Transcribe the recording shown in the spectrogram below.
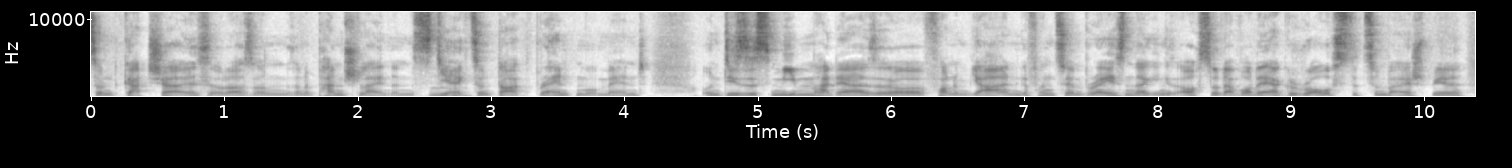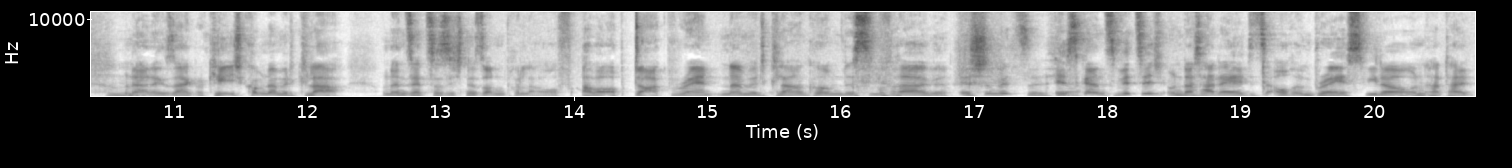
so ein Gotcha ist oder so, ein, so eine Punchline, dann Mhm. ist direkt so ein Dark Brandon-Moment. Und dieses Meme hat er so vor einem Jahr angefangen zu embracen, da ging es auch so, da wurde er geroastet zum Beispiel Mhm. und da hat er gesagt, okay, ich komme damit klar. Und dann setzt er sich eine Sonnenbrille auf. Aber ob Dark Brandon damit klarkommt, ist die Frage. Ist schon witzig. Ist ja. ganz witzig und das hat er jetzt auch embraced wieder und hat halt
